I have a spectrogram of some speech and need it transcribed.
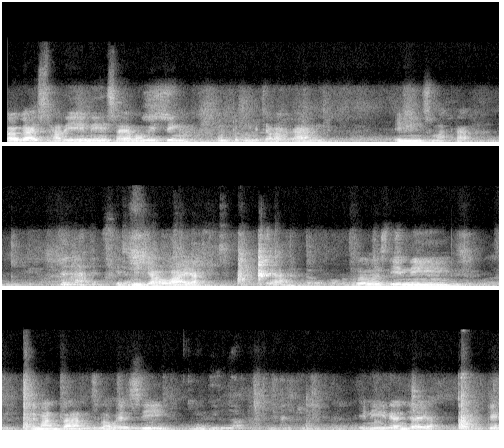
Halo guys, hari ini saya mau meeting untuk membicarakan ini Sumatera. Ini Jawa ya. Ya. Terus ini Kalimantan, Sulawesi. Ini rianjaya, Oke.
